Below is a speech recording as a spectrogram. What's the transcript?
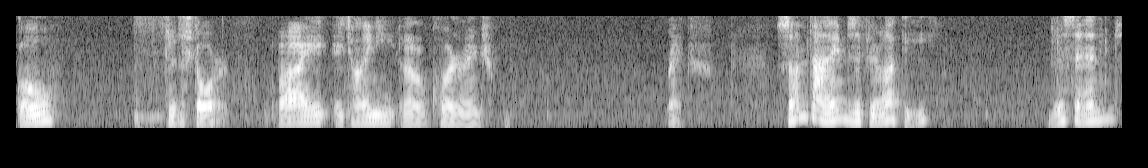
Go to the store. Buy a tiny little quarter inch wrench. Sometimes if you're lucky this end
